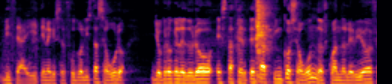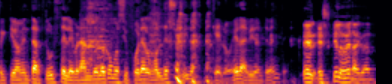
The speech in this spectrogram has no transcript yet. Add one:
dice, ahí tiene que ser futbolista seguro. Yo creo que le duró esta certeza cinco segundos cuando le vio efectivamente a Artur celebrándolo como si fuera el gol de su vida, que lo era, evidentemente. Es que lo era, claro.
